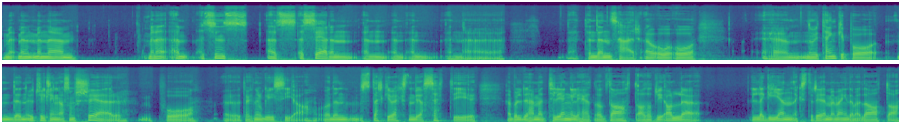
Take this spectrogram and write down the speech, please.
Men, men, men, uh, men jeg, jeg, jeg syns jeg, jeg ser en, en, en, en tendens her. Og, og når vi tenker på den utviklinga som skjer på teknologisida, og den sterke veksten vi har sett i det her med tilgjengeligheten av data, at vi alle legger igjen ekstreme mengder med data.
